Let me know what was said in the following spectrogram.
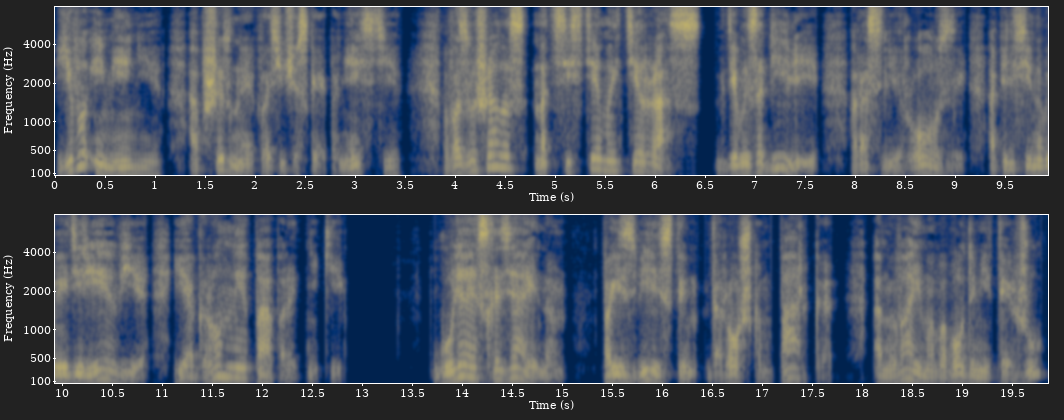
Его имение, обширное классическое поместье, возвышалось над системой террас, где в изобилии росли розы, апельсиновые деревья и огромные папоротники. Гуляя с хозяином, по извилистым дорожкам парка, омываемого водами Тежу,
